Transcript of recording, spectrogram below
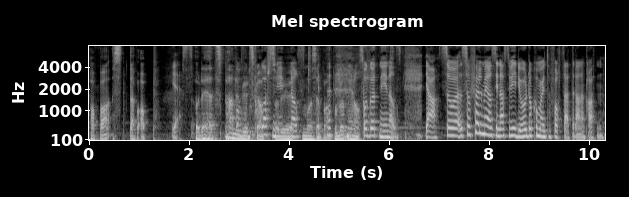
Pappa step up. Yes. Og det er et spennende budskap som du må se på. På godt nynorsk. på godt nynorsk. Ja, så, så, følg med oss i neste video. Da kommer vi til å fortsette denne praten.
